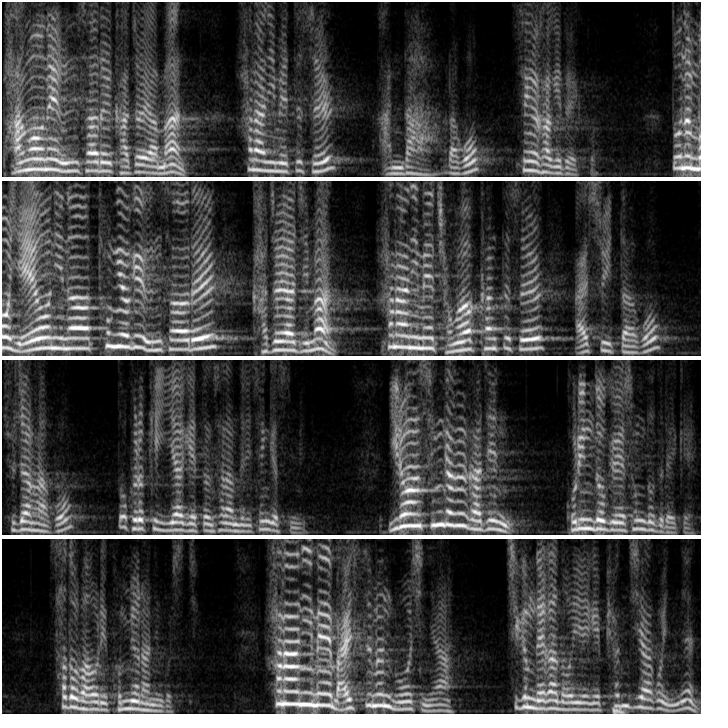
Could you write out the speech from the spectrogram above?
방언의 은사를 가져야만 하나님의 뜻을 안다라고 생각하기도 했고, 또는 뭐 예언이나 통역의 은사를 가져야지만 하나님의 정확한 뜻을 알 수 있다고 주장하고 또 그렇게 이야기했던 사람들이 생겼습니다. 이러한 생각을 가진 고린도 교회 성도들에게 사도 바울이 권면하는 것이죠. 하나님의 말씀은 무엇이냐? 지금 내가 너희에게 편지하고 있는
